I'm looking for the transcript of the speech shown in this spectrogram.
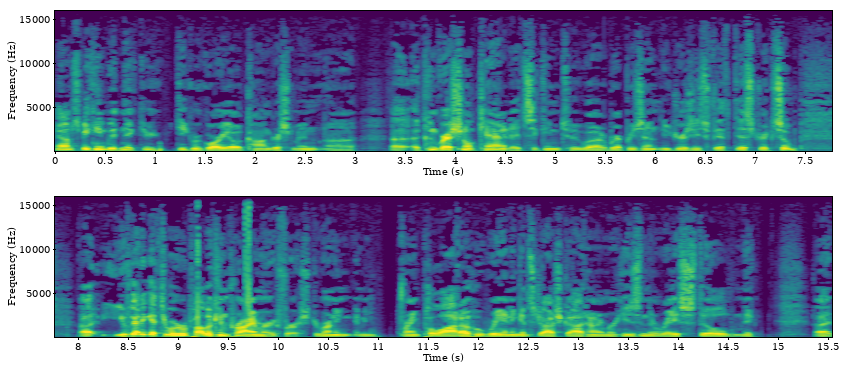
And I'm speaking with Nick DiGregorio, a congressman, uh, a congressional candidate seeking to uh, represent New Jersey's 5th District. So uh, you've got to get through a Republican primary first. You're running, I mean, Frank Pallotta, who ran against Josh Gottheimer, he's in the race still. Nick uh,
